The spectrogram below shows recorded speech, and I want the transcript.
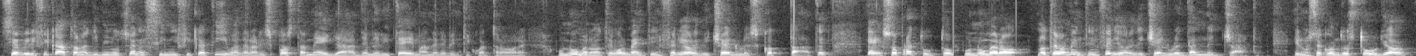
si è verificata una diminuzione significativa della risposta media dell'eritema nelle 24 ore, un numero notevolmente inferiore di cellule scottate e soprattutto un numero notevolmente inferiore di cellule danneggiate. In un secondo studio,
